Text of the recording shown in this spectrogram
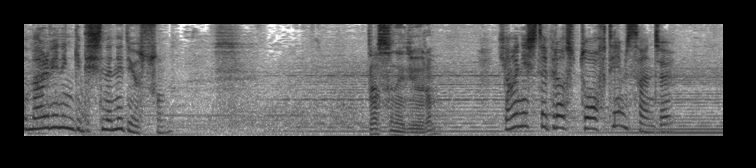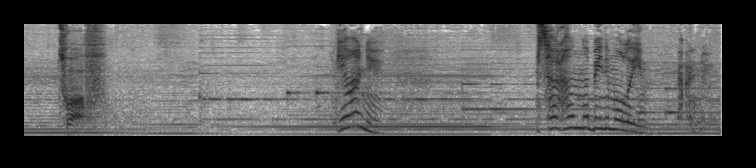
Bu Merve'nin gidişine ne diyorsun? Nasıl ne diyorum? Yani işte biraz tuhaf değil mi sence? Tuhaf. Yani Serhan'la benim olayım. Yani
